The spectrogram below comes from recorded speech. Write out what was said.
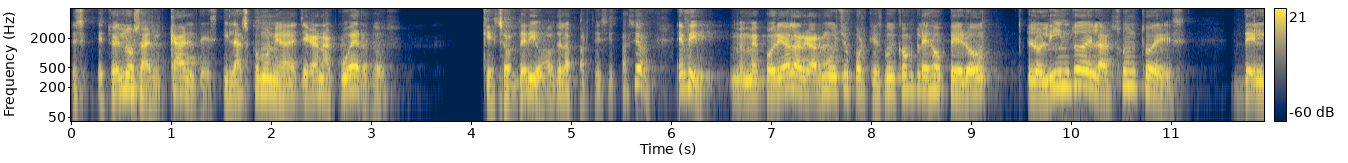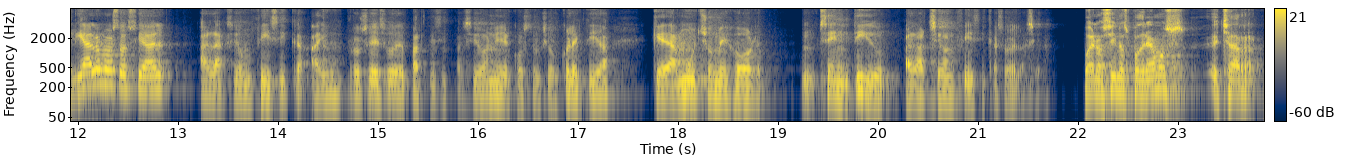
Entonces, los alcaldes y las comunidades llegan a acuerdos que son derivados de la participación. En fin, me podría alargar mucho porque es muy complejo, pero lo lindo del asunto es, del diálogo social a la acción física hay un proceso de participación y de construcción colectiva que da mucho mejor sentido a la acción física sobre la ciudad. Bueno, sí, nos podríamos echar,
